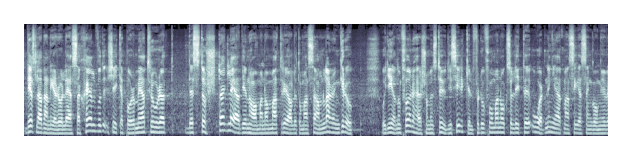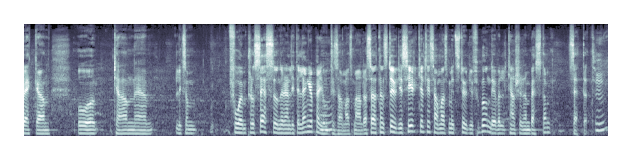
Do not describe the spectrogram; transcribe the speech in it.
dels ladda ner och läsa själv och kika på det, men jag tror att det största glädjen har man av materialet om man samlar en grupp och genomför det här som en studiecirkel, för då får man också lite ordning i att man ses en gång i veckan och kan eh, liksom få en process under en lite längre period Mm. tillsammans med andra. Så att en studiecirkel tillsammans med ett studieförbund är väl kanske det bästa sättet. Mm.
